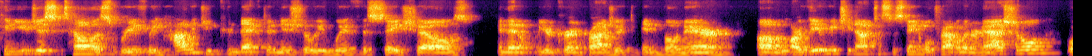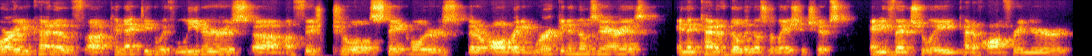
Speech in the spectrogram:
can you just tell us briefly, how did you connect initially with the Seychelles and then your current project in Bonaire? Um, are they reaching out to Sustainable Travel International, or are you kind of uh, connecting with leaders, uh, officials, stakeholders that are already working in those areas, and then kind of building those relationships and eventually kind of offering your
